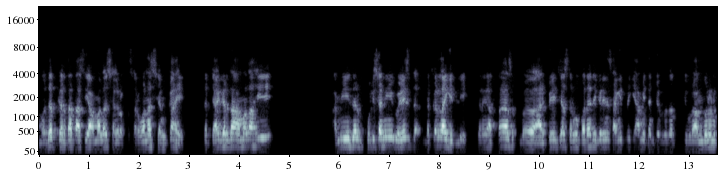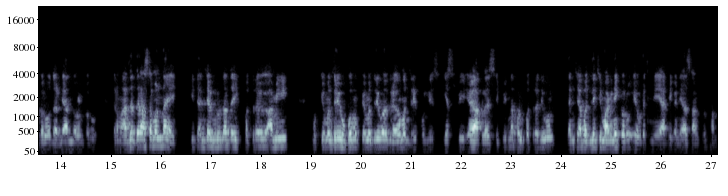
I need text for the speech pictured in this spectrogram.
मदत करतात अशी आम्हाला सर्वांना शंका आहे. तर त्याकरता आम्हाला हे आम्ही जर पोलिसांनी वेळेस दखल नाही घेतली तर आता आरपीआयच्या सर्व पदाधिकाऱ्यांनी सांगितले की आम्ही त्यांच्या विरोधात तीव्र आंदोलन करू धरणे आंदोलन करू. तर माझं तर असं म्हणणं आहे की त्यांच्या विरोधात एक पत्र आम्ही मुख्यमंत्री उपमुख्यमंत्री व गृहमंत्री पोलीस एस पी आपलं सीपीना पण पत्र देऊन त्यांच्या बदलीची मागणी करू एवढंच मी या ठिकाणी आज सांगतो थांबतो.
